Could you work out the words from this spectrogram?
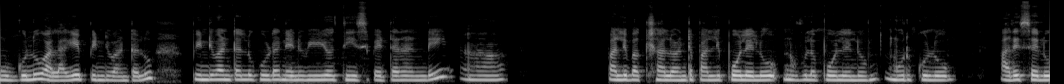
ముగ్గులు అలాగే పిండి వంటలు. పిండి వంటలు కూడా నేను వీడియో తీసి పెట్టానండి. పల్లి భక్షాలు అంటే పల్లి పోలేలు నువ్వుల పోలేలు మురుకులు అరిసెలు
